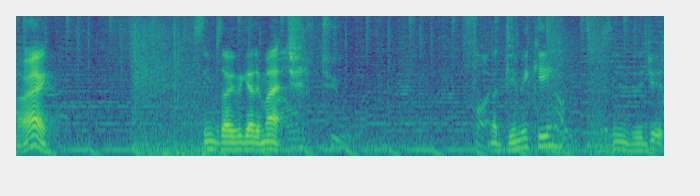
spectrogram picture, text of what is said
Alright. Seems like we got a match. Not gimmicky. Seems legit.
